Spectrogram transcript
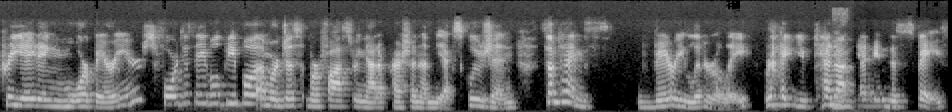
creating more barriers for disabled people and we're just we're fostering that oppression and the exclusion sometimes very literally right you cannot yeah. get into space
